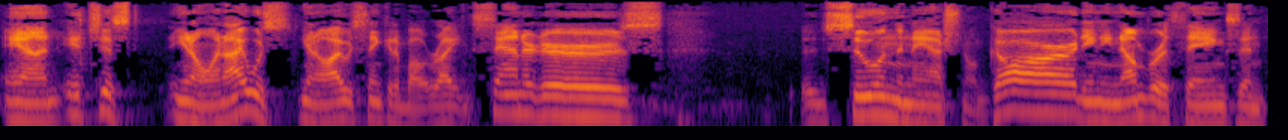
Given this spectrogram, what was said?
and it's just, you know, and I was, you know, I was thinking about writing senators suing the National Guard, any number of things. And,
